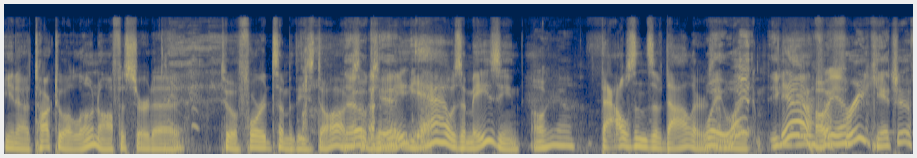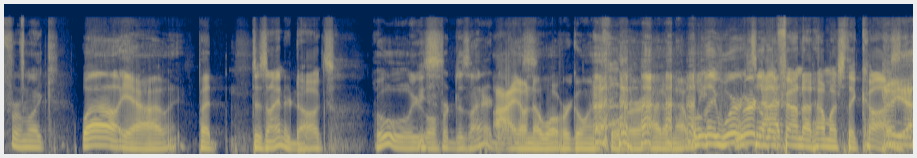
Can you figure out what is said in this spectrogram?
you know, talk to a loan officer to to afford some of these dogs. No it was kidding. ama- Yeah, it was amazing. Oh yeah. Thousands of dollars. Wait, I'm what? like, you can yeah. get them Oh, for yeah. free, can't you? From like, Well, yeah, but Designer dogs. Ooh, you're He's- going for designer. Dogs. I don't know what we're going for. I don't know. Well, they were we're until they found out how much they cost. Yeah.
